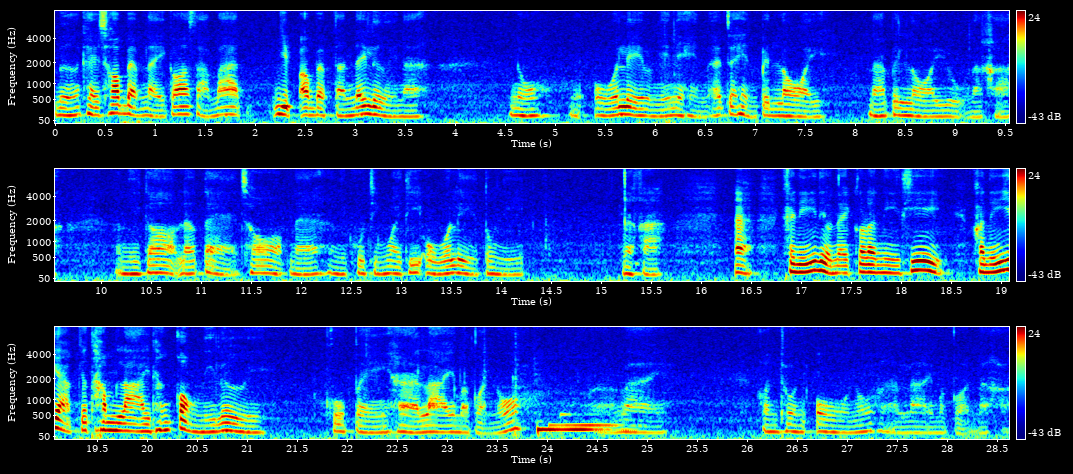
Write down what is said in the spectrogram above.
หรือใครชอบแบบไหนก็สามารถหยิบเอาแบบนั้นได้เลยนะเนาะโอเวอร์เลย์แบบนี้เนี่ยเห็นไหมจะเห็นเป็นรอยนะเป็นรอยอยู่นะคะ อันนี้ก็แล้วแต่ชอบนะ อันนี้ครูทิ้งไว้ที่โอเวอร์เลย์ตรงนี้นะคะอะคันนี้เดี๋ยวในกรณีที่คันนี้อยากจะทำลายทั้งกล่องนี้เลย ครูไปหาลายมาก่อนเนาะหาลายคอนโทรลโอเนาะหาลายมาก่อนนะคะ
